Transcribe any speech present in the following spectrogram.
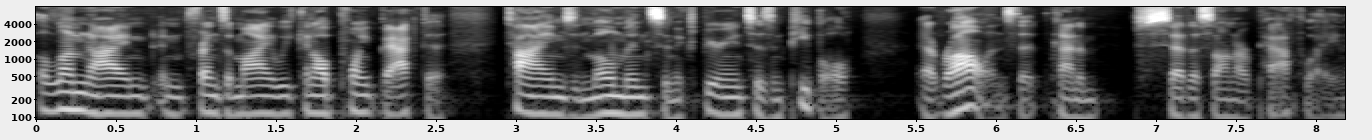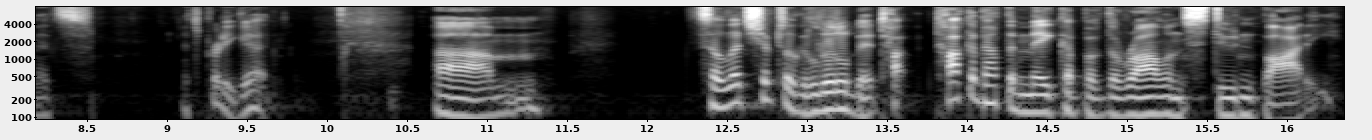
alumni and, and friends of mine, we can all point back to times and moments and experiences and people at Rollins that kind of set us on our pathway, and it's it's pretty good. Um, So let's shift a little bit. Talk, talk about the makeup of the Rollins student body,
